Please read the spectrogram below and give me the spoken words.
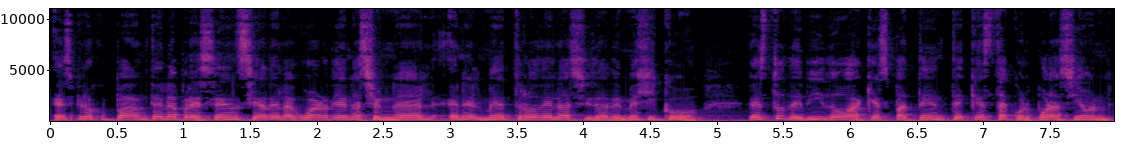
Es preocupante la presencia de la Guardia Nacional en el metro de la Ciudad de México. Esto debido a que es patente que esta corporación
